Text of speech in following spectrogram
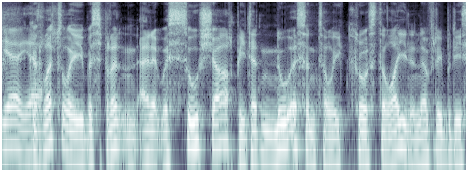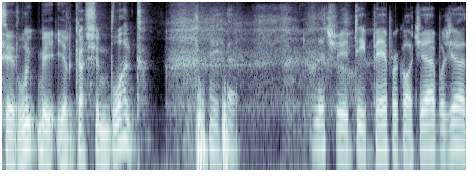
Yeah, yeah. Because literally he was sprinting, and it was so sharp he didn't notice until he crossed the line, and everybody said, "Look, mate, you're gushing blood." yeah. Literally a deep paper cut, yeah. But yeah,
